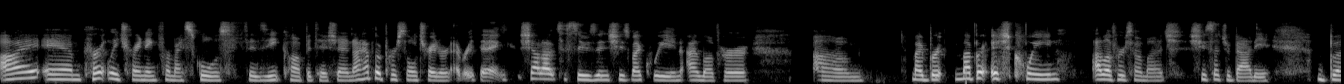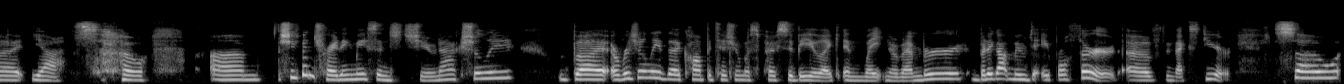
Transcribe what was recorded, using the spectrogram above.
I am currently training for my school's physique competition. I have a personal trainer and everything. Shout out to Susan, she's my queen. I love her. Um, my Brit my British queen. I love her so much. She's such a baddie. But yeah, so um, she's been training me since June actually. But originally the competition was supposed to be like in late November, but it got moved to April 3rd of the next year. So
